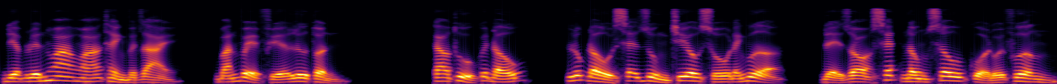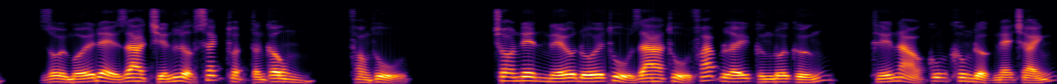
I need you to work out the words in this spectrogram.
Điệp luyến hoa hóa thành vật dài, bắn về phía lưu Tuần. Cao thủ quyết đấu, lúc đầu sẽ dùng chiêu số đánh bừa, để do xét nông sâu của đối phương, rồi mới đề ra chiến lược sách thuật tấn công, phòng thủ. Cho nên nếu đối thủ ra thủ pháp lấy cứng đối cứng, thế nào cũng không được né tránh.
